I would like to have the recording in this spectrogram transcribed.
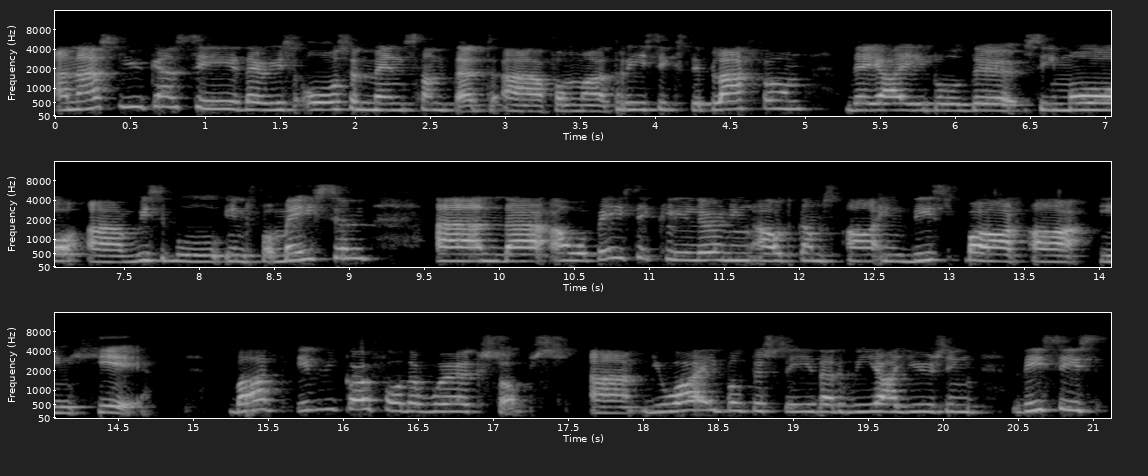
And as you can see, there is also mentioned that uh, from a 360 platform, they are able to see more uh, visible information. And uh, our basically learning outcomes are in this part are in here. But if we go for the workshops, uh, you are able to see that we are using, this is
